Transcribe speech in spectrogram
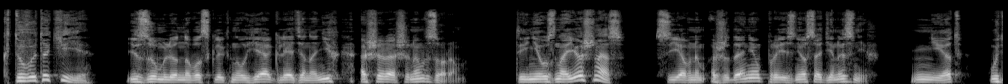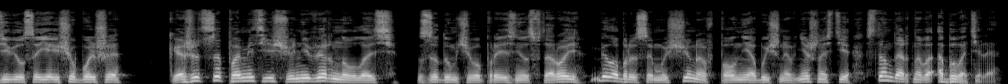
«Кто вы такие?» — изумленно воскликнул я, глядя на них ошарашенным взором. «Ты не узнаешь нас?» — с явным ожиданием произнес один из них. «Нет», Удивился я еще больше. «Кажется, память еще не вернулась», — задумчиво произнес второй, белобрысый мужчина вполне обычной внешности стандартного обывателя.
